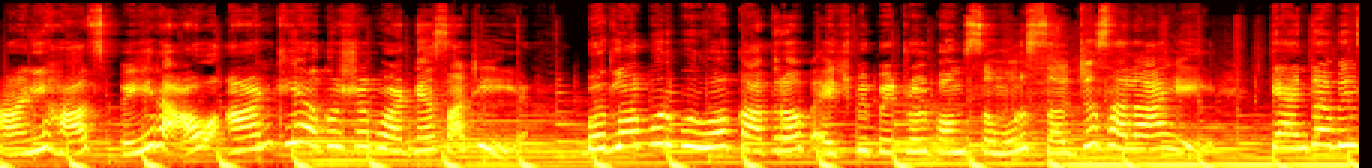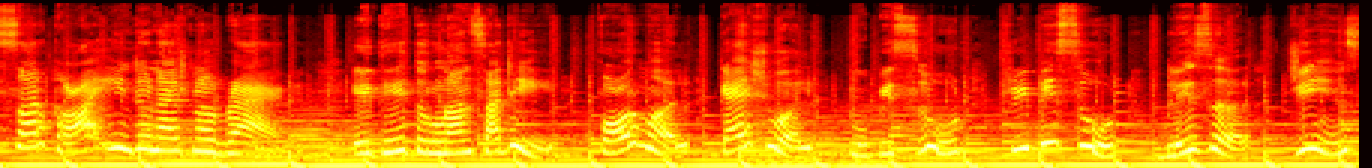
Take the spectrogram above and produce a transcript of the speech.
आणि हाच पेहराव आणखी आकर्षक वाटण्यासाठी बदलापूर पूर्व Katrap H P petrol pump समोर सज्ज झाला आहे. कॅन्टाबिल सारखा इंटरनॅशनल ब्रँड. येथे तरुणांसाठी formal casual two piece suit three piece suit blazer jeans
